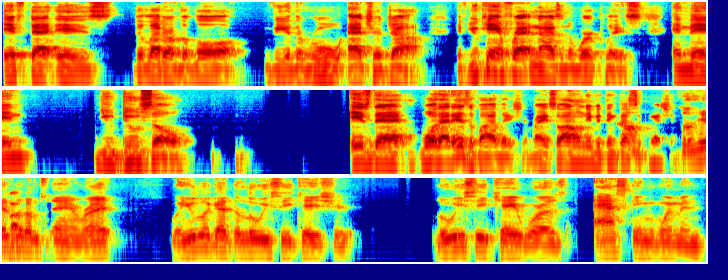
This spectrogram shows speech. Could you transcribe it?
if that is the letter of the law via the rule at your job. If you can't fraternize in the workplace and then you do so, is that well, that is a violation, right? So I don't even think that's the question. So here's But- what I'm saying, right? When you look at the Louis C.K. shit, Louis C.K. was asking women,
